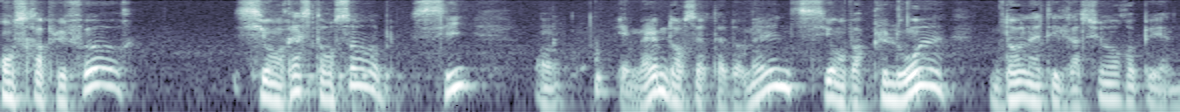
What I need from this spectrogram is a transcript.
on sera plus fort si on reste ensemble, si on, et même dans certains domaines, si on va plus loin dans l'intégration européenne?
